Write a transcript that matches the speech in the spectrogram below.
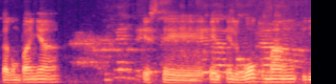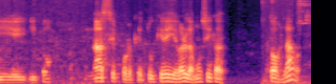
te acompaña este, el, el Walkman y, y todo nace porque tú quieres llevar la música a todos lados.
